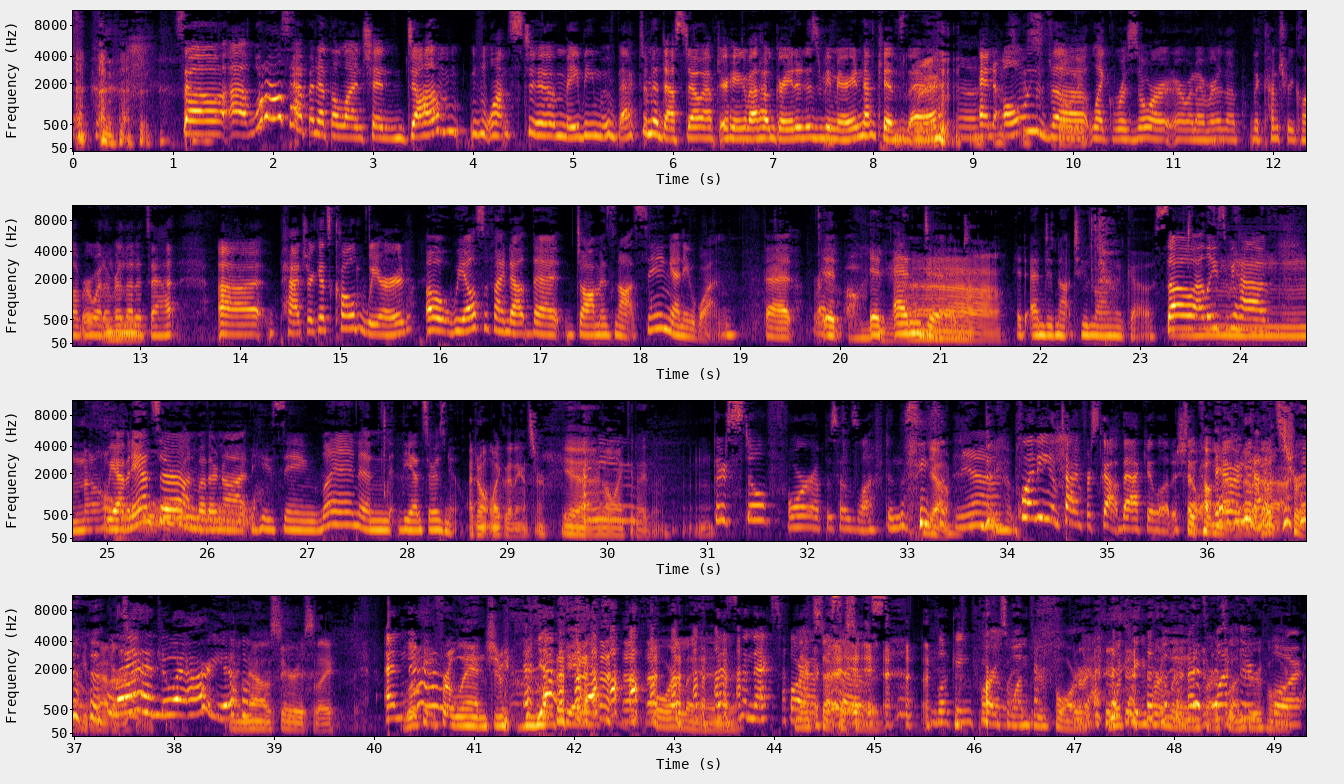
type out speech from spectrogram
So, uh, what else happened at the luncheon? Dom wants to maybe move back to Modesto after hearing about how great it is to be married and have kids there, Right. and own the stability. like resort or whatever, the the country club or whatever Mm-hmm. that it's at. Uh, Patrick gets called weird. Oh, we also find out that Dom is not seeing anyone. That it oh, it yeah. ended. It ended not too long ago. So at least we have No. we have an answer on whether or not he's seeing Lynn, and the answer is no. I don't like that answer. Yeah, I, I don't like it either. Mm. There's still four episodes left in the season. Yeah. Yeah. Plenty of time for Scott Bakula to show To come up. back. we go. That's true. Even better. Lynn, where are you? I know, seriously. And Looking then- for Lynn should be. Looking for Lynn. That's the next four Next episodes. episode. Looking for Parts Lynn. one through four. Looking for Lynn. Parts one, through four.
